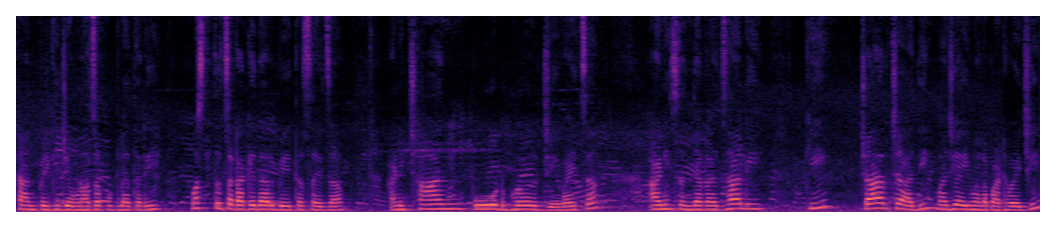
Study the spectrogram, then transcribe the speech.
छानपैकी जेवणाचा कुठला तरी मस्त चटाकेदार बेत असायचा आणि छान पोटभर जेवायचं. आणि संध्याकाळ झाली की चारच्या आधी माझी आई मला पाठवायची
